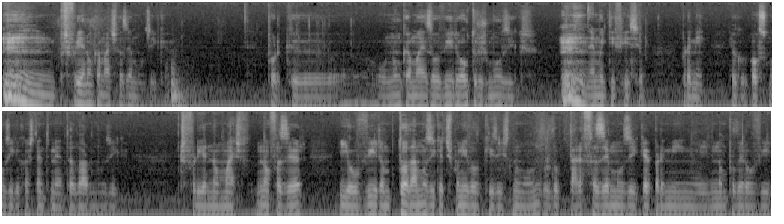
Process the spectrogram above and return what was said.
Preferia nunca mais fazer música. Porque o nunca mais ouvir outros músicos é muito difícil para mim. Eu ouço música constantemente, adoro música. Preferia não mais não fazer e ouvir toda a música disponível que existe no mundo do que estar a fazer música para mim e não poder ouvir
